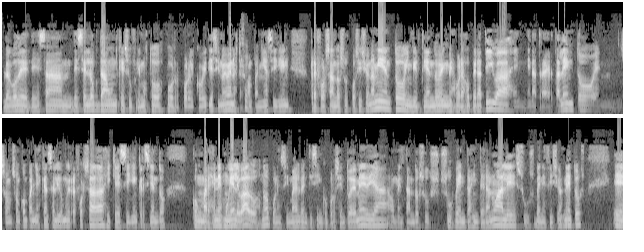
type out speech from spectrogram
luego de, de, esa, de ese lockdown que sufrimos todos por, por el COVID-19, nuestras compañías siguen reforzando su posicionamiento, invirtiendo en mejoras operativas, en, en atraer talento, en, son, son compañías que han salido muy reforzadas y que siguen creciendo con márgenes muy elevados, ¿no? Por encima del 25% de media, aumentando sus, sus ventas interanuales, sus beneficios netos eh,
